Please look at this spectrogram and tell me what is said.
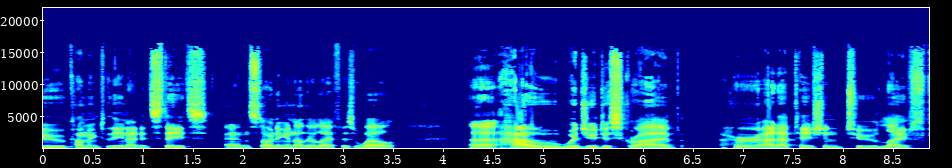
II, coming to the United States and starting another life as well. Uh, how would you describe her adaptation to life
